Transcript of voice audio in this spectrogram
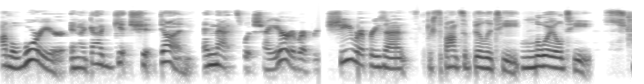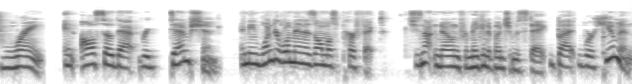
I'm a warrior and I got to get shit done. And that's what Shaira represents. She represents responsibility, loyalty, strength, and also that redemption. I mean, Wonder Woman is almost perfect. She's not known for making a bunch of mistakes, but we're human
